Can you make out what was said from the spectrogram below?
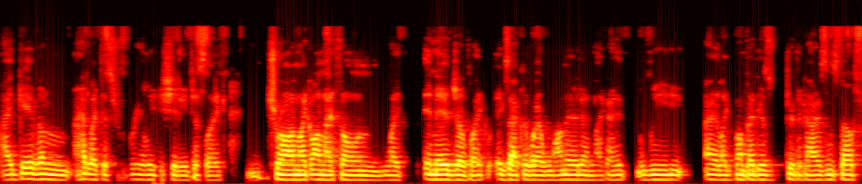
I gave him I had like this really shitty just like drawn like on my phone like image of like exactly what I wanted and like I we I like bumped ideas through the guys and stuff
